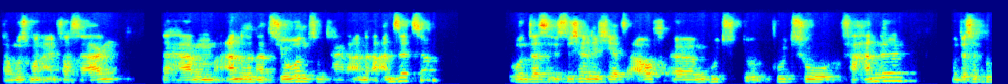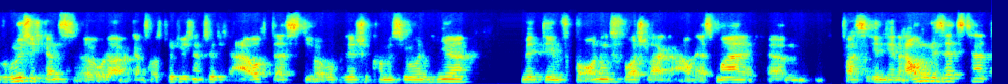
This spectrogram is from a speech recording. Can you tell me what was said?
Da muss man einfach sagen, da haben andere Nationen zum Teil andere Ansätze. Und das ist sicherlich jetzt auch ähm, gut, gut zu verhandeln. Und deshalb begrüße ich ganz äh, oder ganz ausdrücklich natürlich auch, dass die Europäische Kommission hier mit dem Verordnungsvorschlag auch erstmal ähm, was in den Raum gesetzt hat,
